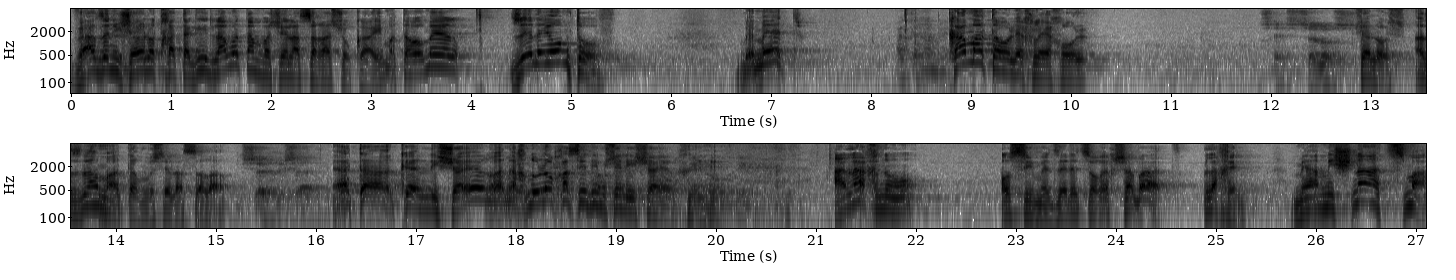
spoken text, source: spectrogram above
ואז אני שואל אותך, תגיד, למה אתה מבשל עשרה שוקיים? אתה אומר, זה ליום טוב. באמת? כמה אתה הולך לאכול? שש, שלוש. שלוש. אז למה אתה מבשל עשרה? יישאר, יישאר. אתה, כן, להישאר, אנחנו לא חסידים של להישאר. אנחנו עושים את זה לצורך שבת. לכן, מהמשנה עצמה,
